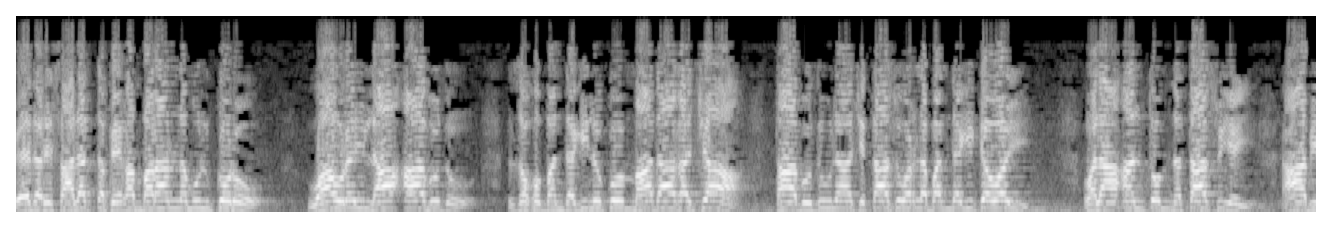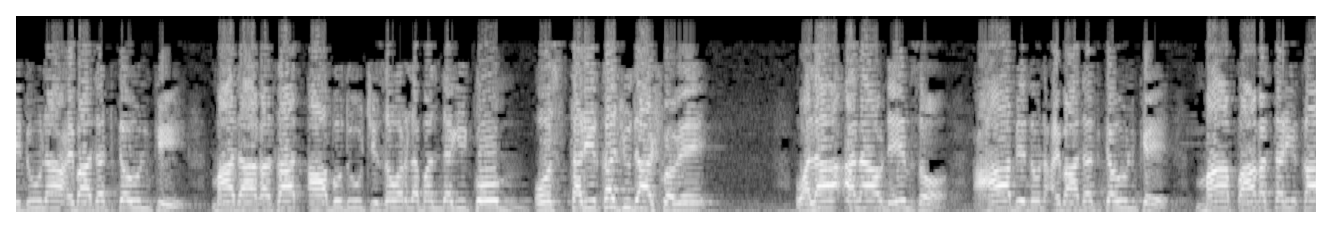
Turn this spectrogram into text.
او د رسالت ته پیغمبران نه منکرو واوري لا اعبدو زه خو بندگی نکوم ما دا غچا تعبدونا چې تاسو ورله بندگی کوئ ولا انتم نتاسو یی عابدونا عبادت کوونکی ما دا غزاد اعبدو چې زور له بندگی کوم اوس طریقه جدا شوه ولا انا نیمزو عابد عبادت کون کے ما پاغ طریقہ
